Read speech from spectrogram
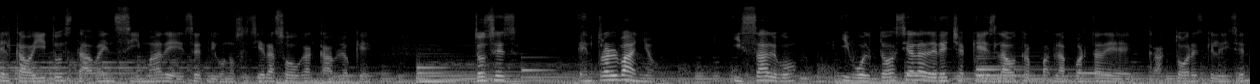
el caballito estaba encima de ese, digo, no sé si era soga, cable o qué. Entonces, entro al baño y salgo y volteo hacia la derecha, que es la otra, la puerta de actores que le dicen,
